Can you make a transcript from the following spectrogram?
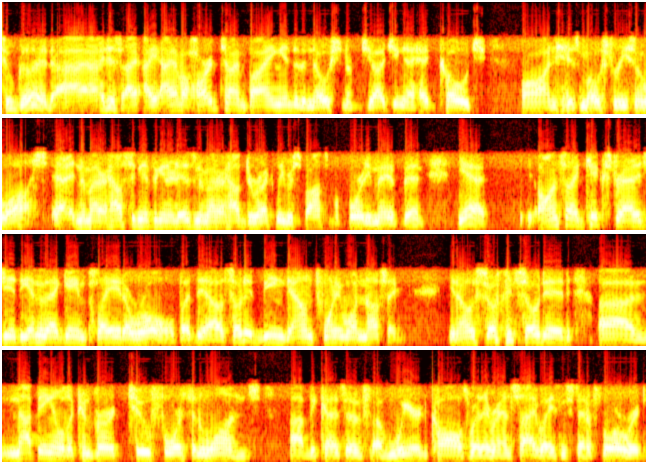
too good. I, I just I, I have a hard time buying into the notion of judging a head coach on his most recent loss, uh, no matter how significant it is, no matter how directly responsible for it he may have been. Yeah, onside kick strategy at the end of that game played a role, but yeah, so did being down twenty-one nothing. You know, so so did uh, not being able to convert two fourth and ones. Uh, because of, of weird calls where they ran sideways instead of forward.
